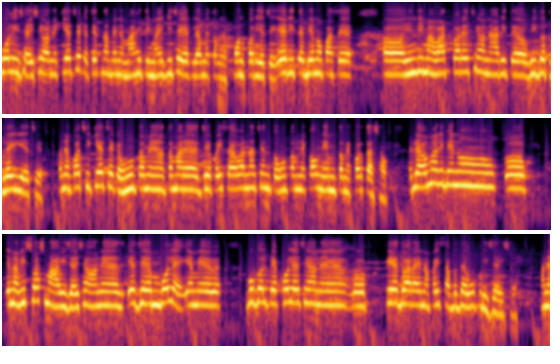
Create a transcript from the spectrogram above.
બોલી જાય છે અને કહે છે કે ચેતનાબેને માહિતી માંગી છે એટલે અમે તમને ફોન કરીએ છીએ. એ રીતે બેનો પાસે હિન્દીમાં વાત કરે છે અને આ રીતે વિગત લઈ લે છે. અને પછી કહે છે કે હું તમે, તમારે જે પૈસા આવવાના છે ને તો હું તમને કહું ને એમ તમે કરતા જાઓ. એટલે અમારી બેનો એના વિશ્વાસમાં આવી જાય છે અને એ જેમ બોલે એમ એ ગૂગલ પે ખોલે છે અને પે દ્વારા એના પૈસા બધા ઉપડી જાય છે. અને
